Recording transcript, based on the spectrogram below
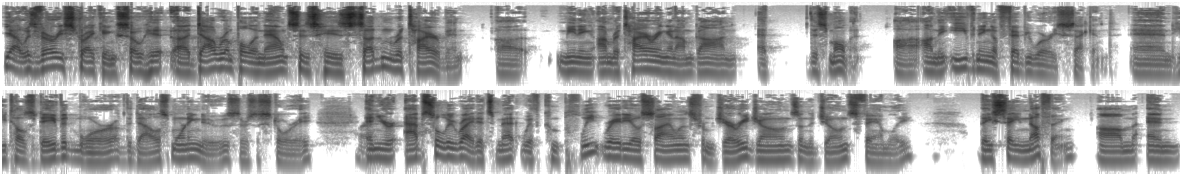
Yeah, it was very striking. So uh, Dalrymple announces his sudden retirement, uh, meaning I'm retiring and I'm gone at this moment. Uh, on the evening of February 2nd. And he tells David Moore of the Dallas Morning News, there's a story. Right. And you're absolutely right. It's met with complete radio silence from Jerry Jones and the Jones family. They say nothing. Um, and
